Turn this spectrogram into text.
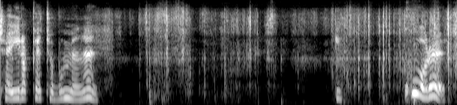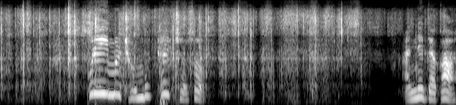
자, 이렇게 접으면은 이 코어를 프레임을 전부 펼쳐서 안에다가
